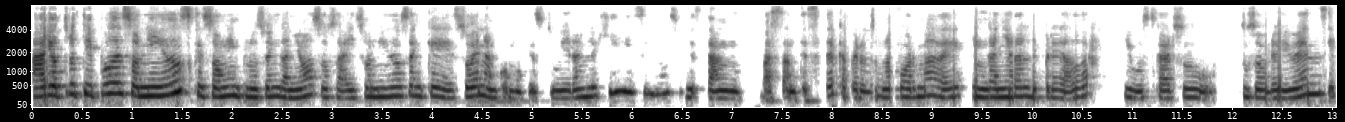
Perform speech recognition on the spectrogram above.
Hay otro tipo de sonidos que son incluso engañosos. Hay sonidos en que suenan como que estuvieran lejísimos y están bastante cerca, pero es una forma de engañar al depredador y buscar su, su sobrevivencia.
